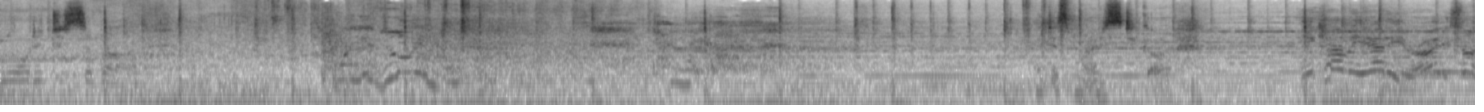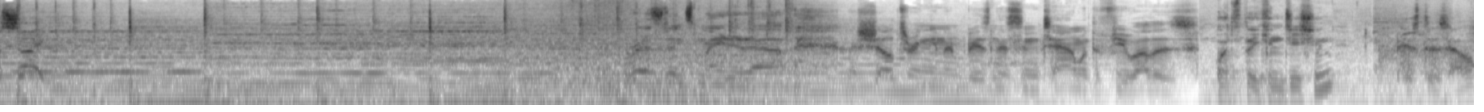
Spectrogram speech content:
in order to survive. What are you doing? Oh my god. I just want us to go. You can't be out here, right? It's not safe. The residents made it out sheltering in a business in town with a few others. What's the condition? Pissed as hell.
